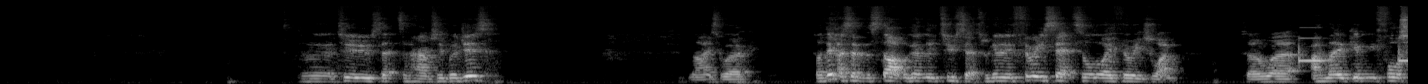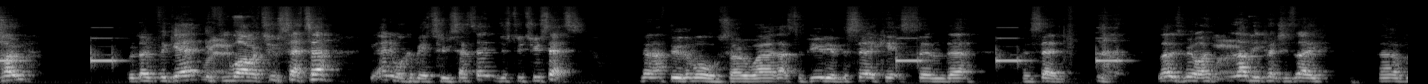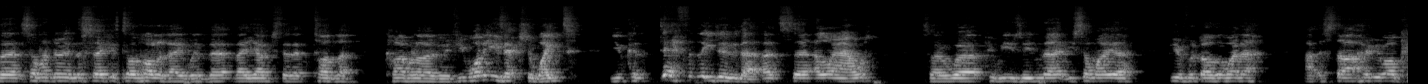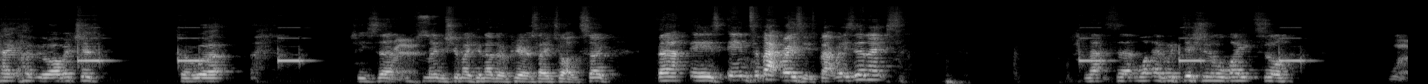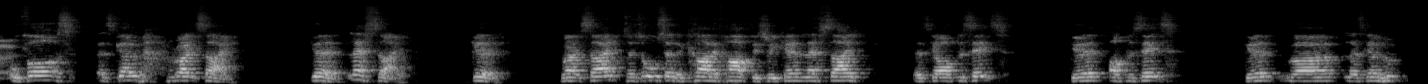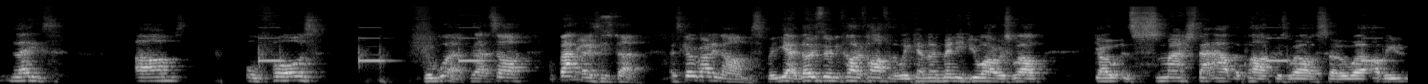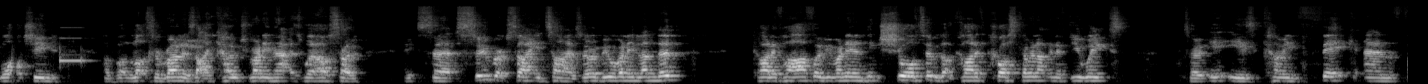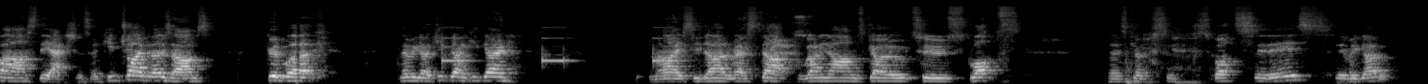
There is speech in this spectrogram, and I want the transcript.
So we're going to two sets of hamstring bridges. Nice work. So I think I said at the start we're going to do two sets. We're going to do three sets all the way through each one. So uh, I may have given you false hope, but don't forget if you are a two-setter, anyone could be a two-setter. Just do two sets. You don't have to do them all. So uh, that's the beauty of the circuits. And uh, as I said, loads of people have lovely pictures today of uh, someone doing the circuits on holiday with uh, their youngster, their toddler, climbing over. If you want to use extra weight, you can definitely do that. That's uh, allowed. So uh, people using that. You saw my uh, beautiful dog the winner at the start. Hope you're well, Kate. Hope you're well, Richard. So uh, she's uh, yes. maybe she'll make another appearance later on. So that is into back raises. Back raises are next. that's uh, whatever additional weights or, or force Let's go right side. Good. Left side. Good. Right side. So it's also the Cardiff half this weekend. Left side. Let's go opposites. Good. Opposites. Good. Let's go legs, arms, all fours. Good work. That's our back race is done. Let's go running arms. But yeah, those doing the Cardiff half of the weekend, and many of you are as well. Go and smash that out the park as well. So uh, I'll be watching I've got lots of runners that I coach running that as well. So it's uh, super exciting times. So we'll be running London, Cardiff half. We'll be running anything shorter. We've got Cardiff Cross coming up in a few weeks. So it is coming thick and fast, the action. So keep driving those arms. Good work. There we go. Keep going, keep going. Nicely done. Rest up. Running arms go to squats. Let's go. Squats it is. Here we go.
